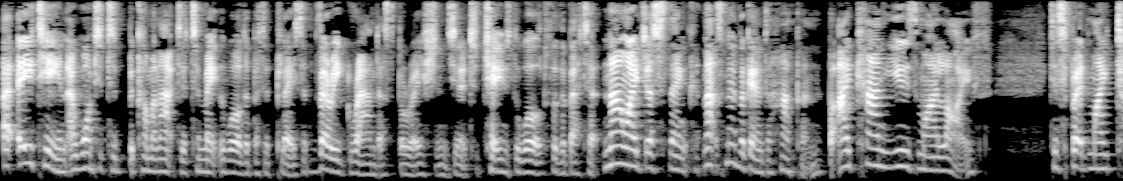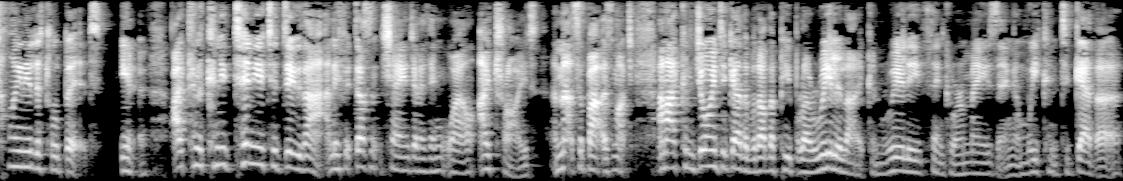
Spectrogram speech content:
at 18, I wanted to become an actor to make the world a better place. Had very grand aspirations, you know, to change the world for the better. Now I just think that's never going to happen, but I can use my life to spread my tiny little bit. You know, I can continue to do that. And if it doesn't change anything, well, I tried. And that's about as much. And I can join together with other people I really like and really think are amazing. And we can together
